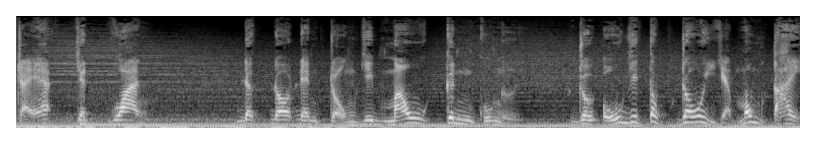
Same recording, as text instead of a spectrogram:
trẻ, chết quan Đất đó đem trộn với máu kinh của người Rồi ủ với tóc rối và móng tay.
